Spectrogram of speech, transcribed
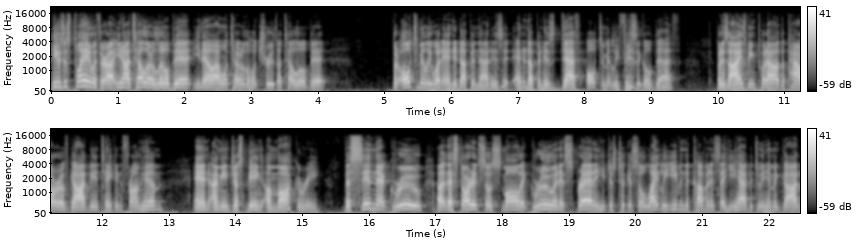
he was just playing with her. I, you know, I tell her a little bit, you know, I won't tell her the whole truth, I'll tell a little bit. But ultimately, what ended up in that is it ended up in his death, ultimately physical death. But his eyes being put out, the power of God being taken from him, and I mean, just being a mockery. The sin that grew, uh, that started so small, it grew and it spread, and he just took it so lightly. Even the covenants that he had between him and God,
